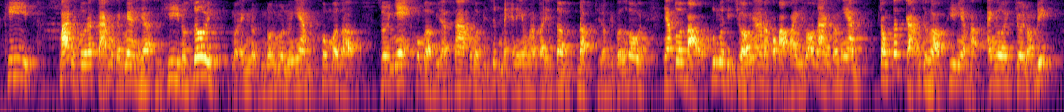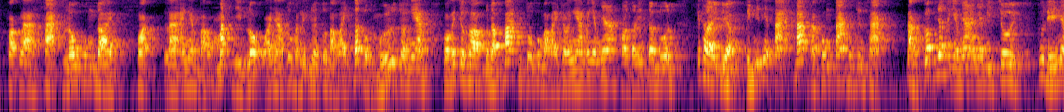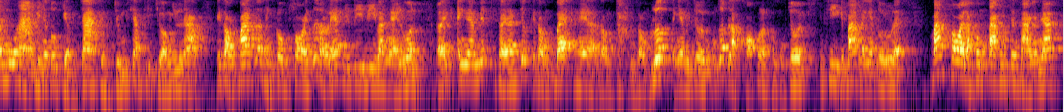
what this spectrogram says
khi bát thì tôi đã tráng một cái men gì thì khi nó rơi nói anh nói luôn với anh em, không bao giờ rơi nhẹ, không bao giờ bị làm sao không bao giờ bị sứt mẹ nên em hoàn toàn yên tâm, đập thì nó phải vỡ thôi. Nhà tôi bảo tung ra thị trường nhá, là có bảo hành rõ ràng cho anh em. Trong tất cả các trường hợp khi anh em bảo, anh ơi, chơi nóng đít, hoặc là sạc lâu không đầy, hoặc là anh em bảo mắt nhìn lộ quá, nhà tôi khẳng định là tôi bảo hành tất đổi mới luôn cho anh em. Còn cái trường hợp mà đập bát thì tôi không bảo hành cho anh em anh em nhá, hoàn toàn yên tâm luôn. Cái thời điểm tính đến hiện tại, bát là không tang, không chân sạc đẳng cấp nhất anh em nha anh em đi chơi, cứ đến nhà mua hàng, đến nhà tôi kiểm tra, kiểm chứng xem thị trường như nào. Cái dòng bát rất thành công soi rất là led như tivi ban ngày luôn. Đấy, anh em biết cái thời gian trước cái dòng bệ hay là dòng thảm, dòng nước anh em đi chơi cũng rất là khó không làm chủ cuộc chơi. Nhưng khi cái bát là anh em tôi luôn này, bát soi là không ta không chân sáng anh em nha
